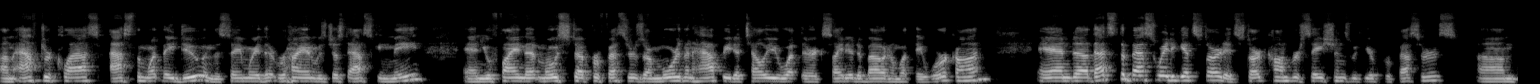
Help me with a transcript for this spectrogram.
um, after class, ask them what they do in the same way that Ryan was just asking me. And you'll find that most uh, professors are more than happy to tell you what they're excited about and what they work on. And uh, that's the best way to get started. Start conversations with your professors. Um,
